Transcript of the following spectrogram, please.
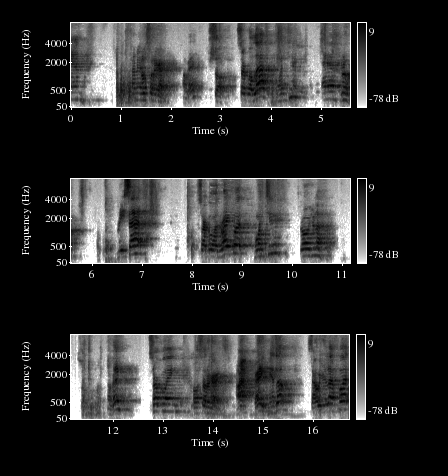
and come in Osotogari. Okay, so circle left, one, two, and throw. Reset. Circle with the right foot, one, two, throw with your left foot. Okay? Circling Osotogaris. All right, ready? Hands up. Start with your left foot.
